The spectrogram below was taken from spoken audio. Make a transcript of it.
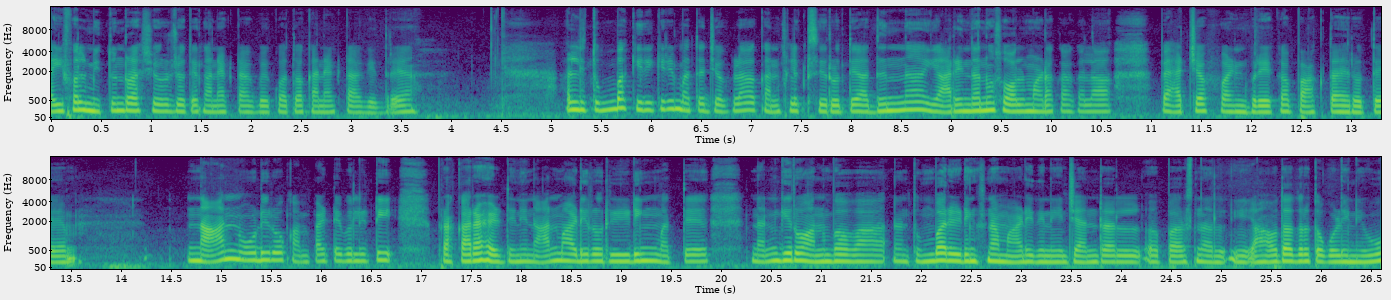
ಲೈಫಲ್ಲಿ ಮಿಥುನ್ ರಾಶಿಯವ್ರ ಜೊತೆ ಕನೆಕ್ಟ್ ಆಗಬೇಕು ಅಥವಾ ಕನೆಕ್ಟ್ ಆಗಿದ್ದರೆ ಅಲ್ಲಿ ತುಂಬ ಕಿರಿಕಿರಿ ಮತ್ತು ಜಗಳ ಕನ್ಫ್ಲಿಕ್ಟ್ಸ್ ಇರುತ್ತೆ. ಅದನ್ನು ಯಾರಿಂದನೂ ಸಾಲ್ವ್ ಮಾಡೋಕ್ಕಾಗಲ್ಲ. ಪ್ಯಾಚ್ ಅಪ್ ಆ್ಯಂಡ್ ಬ್ರೇಕಪ್ ಆಗ್ತಾ ಇರುತ್ತೆ. ನಾನು ನೋಡಿರೋ ಕಂಪ್ಯಾಟಬಿಲಿಟಿ ಪ್ರಕಾರ ಹೇಳ್ತೀನಿ. ನಾನು ಮಾಡಿರೋ ರೀಡಿಂಗ್ ಮತ್ತು ನನಗಿರೋ ಅನುಭವ, ನಾನು ತುಂಬ ರೀಡಿಂಗ್ಸ್ನ ಮಾಡಿದ್ದೀನಿ ಜನ್ರಲ್ ಪರ್ಸ್ನಲ್ ಯಾವುದಾದ್ರೂ ತೊಗೊಳ್ಳಿ ನೀವು.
